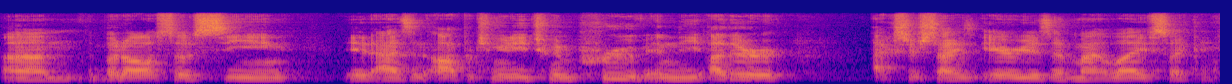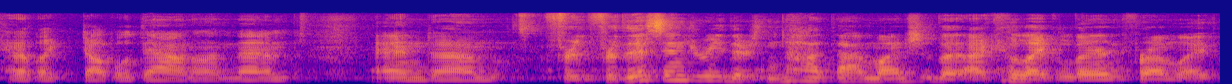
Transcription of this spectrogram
um, but also seeing it as an opportunity to improve in the other exercise areas of my life so I can kind of like double down on them and um, for, for this injury there's not that much that I can like learn from like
